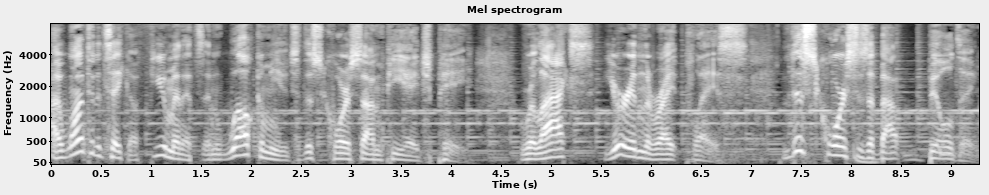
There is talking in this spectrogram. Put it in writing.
I wanted to take a few minutes and welcome you to this course on PHP. Relax, you're in the right place. This course is about building.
